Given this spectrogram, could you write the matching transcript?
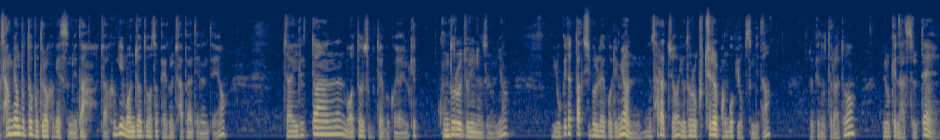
자, 상변부터 보도록 하겠습니다. 자, 흙이 먼저 두어서 백을 잡아야 되는데요. 자, 일단 뭐 어떤 수부터 해볼까요? 이렇게 궁도를 줄이는 수는요. 여기다 딱 집을 내버리면 살았죠. 요도를 구출할 방법이 없습니다. 이렇게 놓더라도 이렇게 놨을 때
